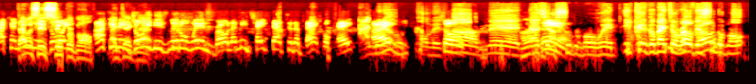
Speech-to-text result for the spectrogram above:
I can That was his enjoy, Super Bowl. I can dig enjoy that. these little wins, bro. Let me take that to the bank, okay? I knew All that right. coming. So- oh man, that's your Super Bowl win. He couldn't go back to a relevant bro. Super Bowl.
